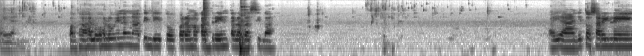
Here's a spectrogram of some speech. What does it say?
Ayan. Paghahalo-haluin lang natin dito para makadrain talaga sila. Ayan. Ito, sariling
